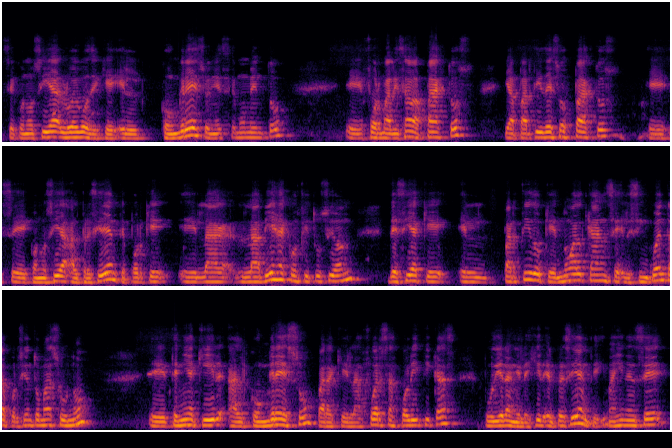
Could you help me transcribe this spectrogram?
se conocía luego de que el Congreso en ese momento eh, formalizaba pactos y a partir de esos pactos eh, se conocía al presidente, porque eh, la, la, vieja constitución decía que el partido que no alcance el 50% más uno tenía que ir al Congreso para que las fuerzas políticas pudieran elegir el presidente. Imagínense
